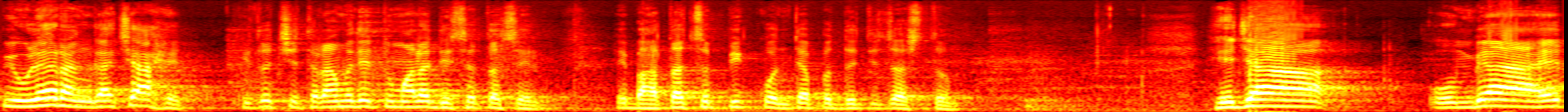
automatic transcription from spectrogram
पिवळ्या रंगाच्या आहेत. इथं चित्रामध्ये तुम्हाला दिसत असेल. हे भाताचं पीक कोणत्या पद्धतीचं असतं? हे ज्या ओंब्या आहेत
